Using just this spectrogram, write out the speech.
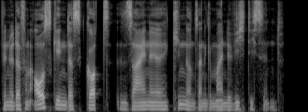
Wenn wir davon ausgehen, dass Gott seine Kinder und seine Gemeinde wichtig sind,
